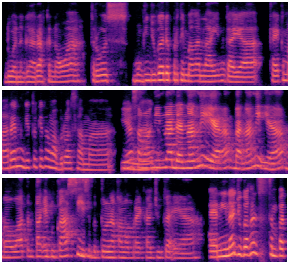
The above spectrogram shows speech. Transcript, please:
dua negara ke Noah terus mungkin juga ada pertimbangan lain kayak kayak kemarin gitu kita ngobrol sama Ya sama Nina Nina dan Nani ya, Mbak Nani ya, bahwa tentang edukasi sebetulnya kalau mereka juga ya. Kayak Nina juga kan sempat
